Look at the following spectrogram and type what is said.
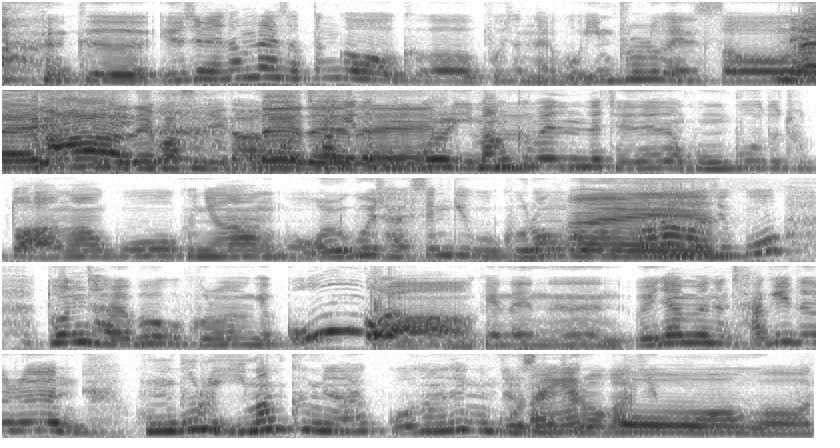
그 요즘에 삼라에서 뜬 거 그거 보셨나요? 뭐 인플루엔서 네. 네. 아, 네, 맞습니다. 어, 네, 네, 자기는 네. 공부를 이만큼 음. 했는데 쟤네는 공부도 좆도 안 하고 그냥 뭐 얼굴 잘생기고 그런 거 네. 팔아가지고 돈 잘 벌고 그러는 게 꼬운 거야 걔네는 왜냐면은 자기들은 공부를 이만큼이나 했고 선생님들 말 고생했고 들어가지고 뭐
